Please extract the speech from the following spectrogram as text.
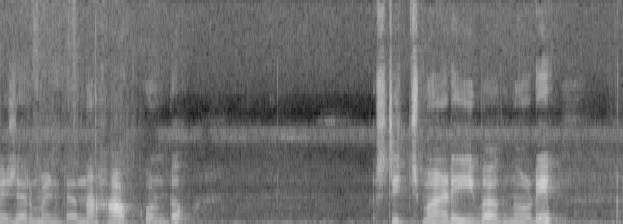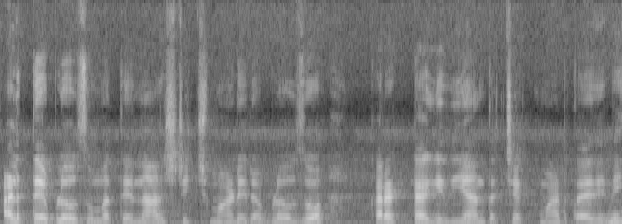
ಮೆಷರ್ಮೆಂಟನ್ನು ಹಾಕ್ಕೊಂಡು ಸ್ಟಿಚ್ ಮಾಡಿ ಇವಾಗ ನೋಡಿ. ಅಳತೆ ಬ್ಲೌಸು ಮತ್ತು ನಾನು ಸ್ಟಿಚ್ ಮಾಡಿರೋ ಬ್ಲೌಸು ಕರೆಕ್ಟಾಗಿದೆಯಾ ಅಂತ ಚೆಕ್ ಮಾಡ್ತಾಯಿದ್ದೀನಿ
